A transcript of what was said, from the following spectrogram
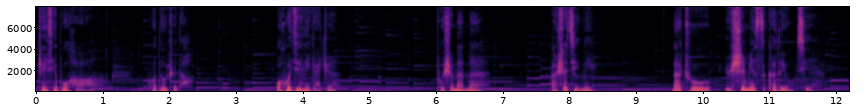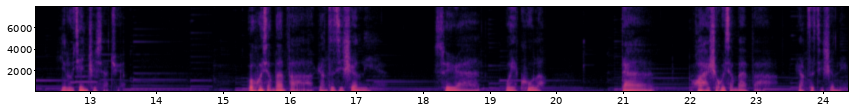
这些不好，我都知道。我会尽力改正，不是慢慢，而是尽力，拿出与失眠死磕的勇气，一路坚持下去。我会想办法让自己胜利。虽然我也哭了，但我还是会想办法让自己胜利。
